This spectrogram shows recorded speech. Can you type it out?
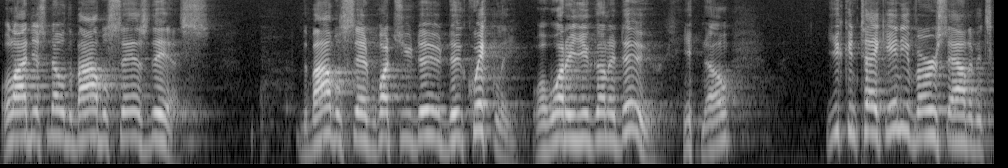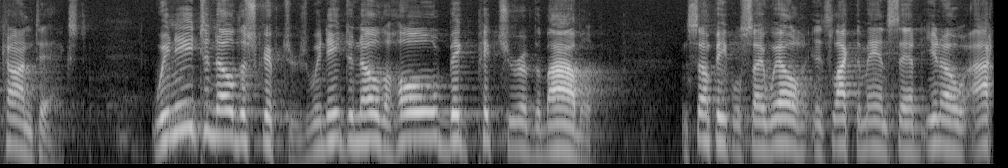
Well, I just know the Bible says this. The Bible said, What you do, do quickly. Well, what are you going to do? You know, you can take any verse out of its context. We need to know the scriptures, we need to know the whole big picture of the Bible. And some people say, well, it's like the man said, you know, I,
